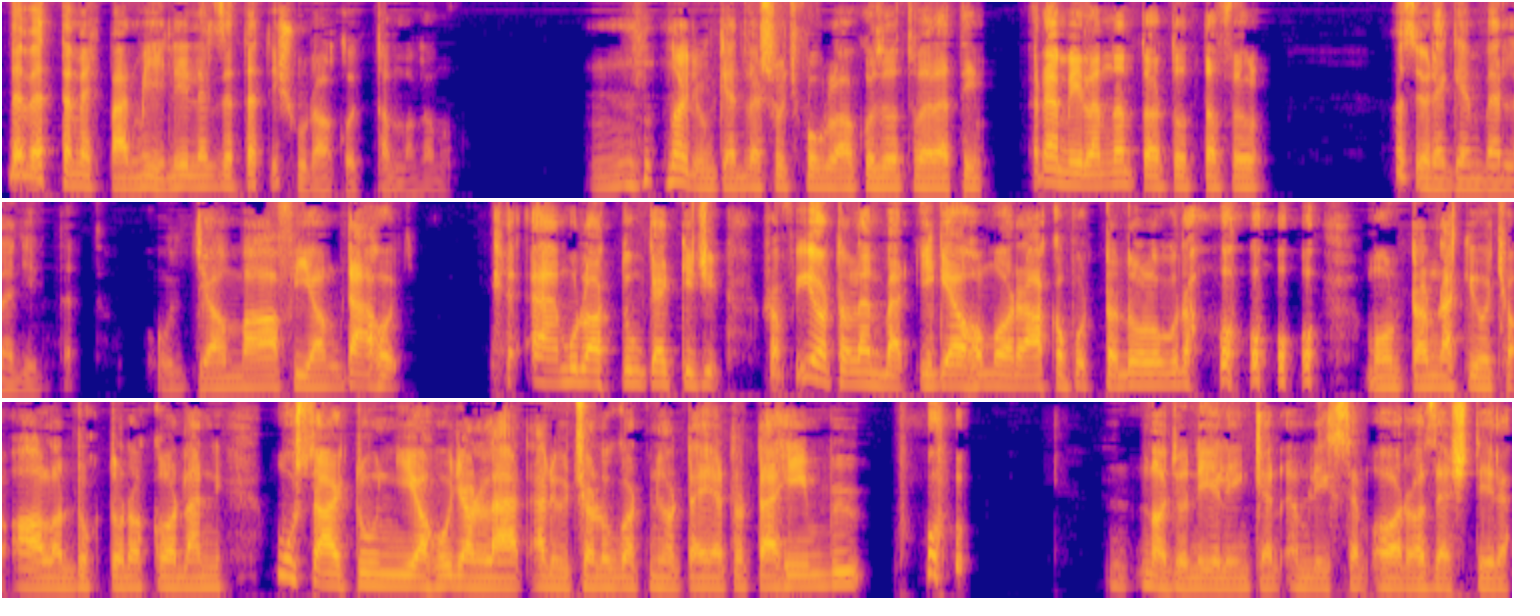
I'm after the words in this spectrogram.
de vettem egy pár mély lélegzetet, és uralkodtam magamon. Nagyon kedves, hogy foglalkozott vele, Tim. Remélem nem tartotta föl. Az öreg ember legyintett. Ugyan már, fiam, hogy Elmulattunk egy kicsit, és a fiatalember igen hamar rákapott a dologra. Mondtam neki, hogy ha állatdoktor akar lenni, muszáj tudnia, hogyan lehet előcsalogatni a tejet a tehénbű. Nagyon élénken emlékszem arra az estére,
